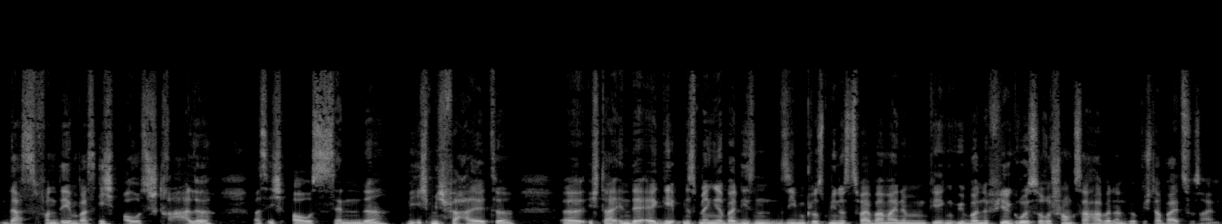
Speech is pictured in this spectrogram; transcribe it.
das von dem, was ich ausstrahle, was ich aussende, wie ich mich verhalte, äh, ich da in der Ergebnismenge bei diesen sieben plus minus zwei bei meinem Gegenüber eine viel größere Chance habe, dann wirklich dabei zu sein.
